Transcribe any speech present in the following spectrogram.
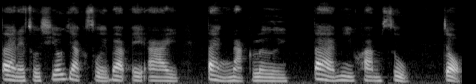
แต่ในโซเชียลอยากสวยแบบ AI แต่งหนักเลย แต่มีความสุขจบ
